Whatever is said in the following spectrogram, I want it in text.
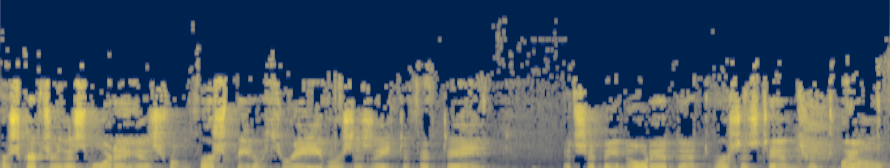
Our scripture this morning is from 1 Peter 3, verses 8 to 15. It should be noted that verses 10 through 12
